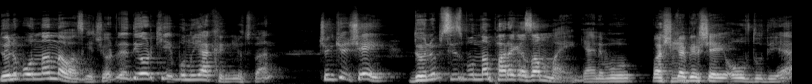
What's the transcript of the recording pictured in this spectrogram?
dönüp ondan da vazgeçiyor ve diyor ki bunu yakın lütfen. Çünkü şey dönüp siz bundan para kazanmayın. Yani bu başka bir şey oldu diye.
